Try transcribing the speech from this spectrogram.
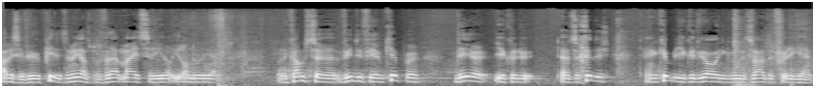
Obviously, if you repeat it, something else, but for that mitzvah, you don't you don't do it again. When it comes to vidu for Yom Kippur, there you could that's a chiddush. Yom Kippur you could go and you can be mitzvah for it again.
